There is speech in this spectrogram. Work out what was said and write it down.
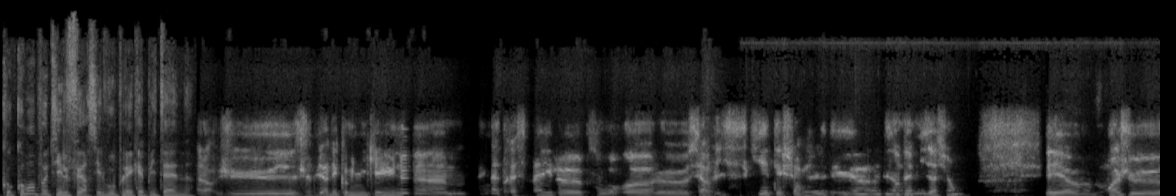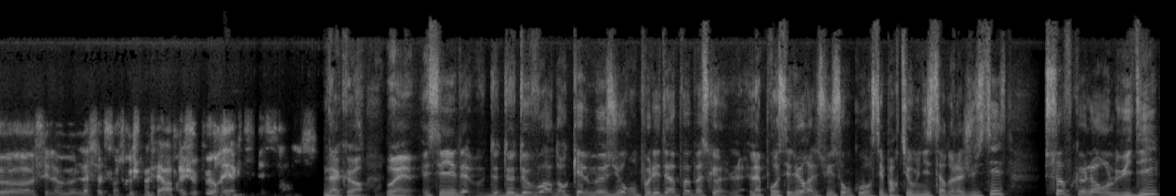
Co- comment peut-il faire, s'il vous plaît, capitaine? Alors, je, je lui avais communiqué une, adresse mail pour le service qui était chargé des, des indemnisations. Et euh, moi, je, euh, c'est la, seule chose que je peux faire. Après, je peux réactiver ce service. D'accord. Ouais, essayez de, voir dans quelle mesure on peut l'aider un peu, parce que la, procédure, elle suit son cours. C'est parti au ministère de la Justice. Sauf que là, on lui dit.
